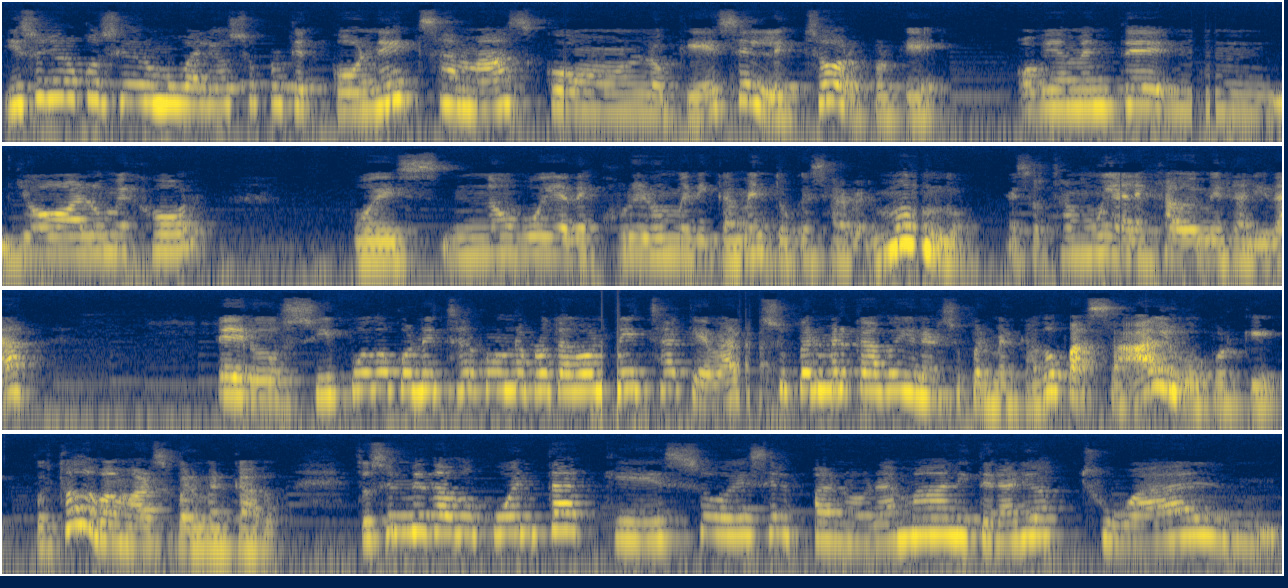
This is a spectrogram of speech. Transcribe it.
Y eso yo lo considero muy valioso porque conecta más con lo que es el lector, porque obviamente mm, yo a lo mejor pues no voy a descubrir un medicamento que salve el mundo, eso está muy alejado de mi realidad, pero sí puedo conectar con una protagonista que va al supermercado y en el supermercado pasa algo, porque pues todos vamos al supermercado. Entonces me he dado cuenta que eso es el panorama literario actual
